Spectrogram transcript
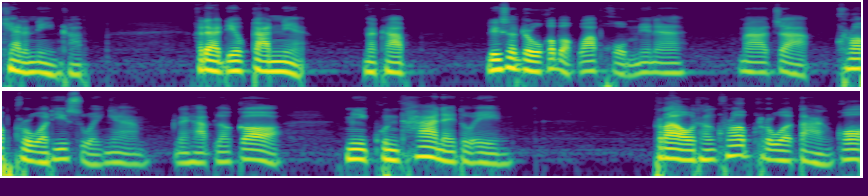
แค่นั้นเองครับ ขณะเดียวกันเนี่ยนะครับลิซันโดก็บอกว่าผมเนี่ยนะมาจากครอบครัวที่สวยงามนะครับ แล้วก็มีคุณค่าในตัวเอง เราทั้งครอบครัวต่างก็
